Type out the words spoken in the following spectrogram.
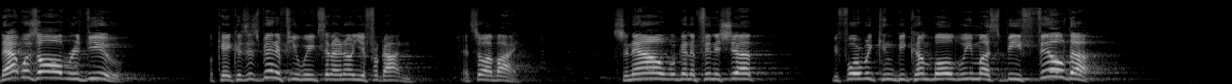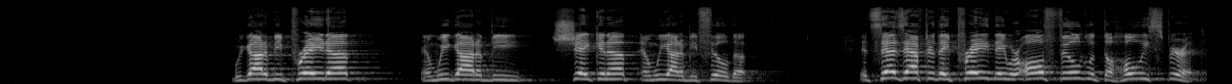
that was all review. Okay, because it's been a few weeks and I know you've forgotten. And so have I. So now we're going to finish up. Before we can become bold, we must be filled up. We got to be prayed up and we got to be shaken up and we got to be filled up. It says after they prayed, they were all filled with the Holy Spirit.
